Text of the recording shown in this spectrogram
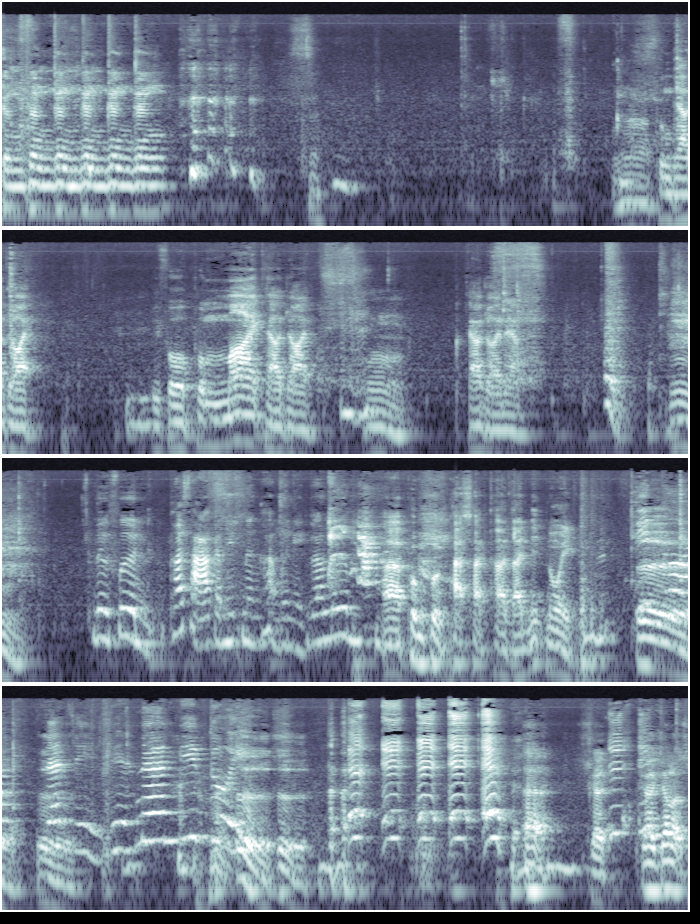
gung gung gung gung gung gung. oh, pum cow jai. Before pum my cow jai. Mm. Cow jai now. Mm. ลือฟื้นภาษากันนิดนึงค่ะวันนี้เราลืม Uh, pum pum pasat cow jai nit noi. Uh, uh. Nanny, nanny tuổi. Uh, uh. Uh, go, go, jealous.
